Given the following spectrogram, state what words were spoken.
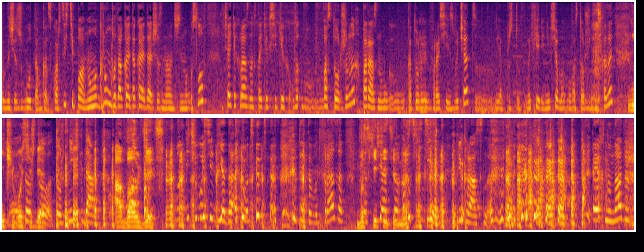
значит, жгут там скворцы Степан, о, группа такая-такая, дальше, значит, много слов, всяких разных таких сяких в- в- восторженных, по-разному, которые в России звучат. Я просто в эфире не все могу восторженно сказать. Ничего Э, то, себе. Что, тоже, нич- да, Обалдеть. вот ничего себе, да. Вот это вот, эта вот фраза. Восхитительно. Часто- Восхитительно. Прекрасно. Эх, ну надо же.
